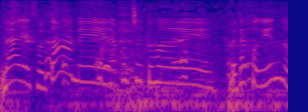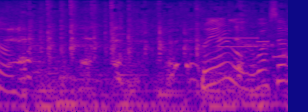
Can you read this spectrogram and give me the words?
Dale, soltame, la concha de tu madre. ¿Me estás jodiendo? ¿No hay algo que pueda hacer?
